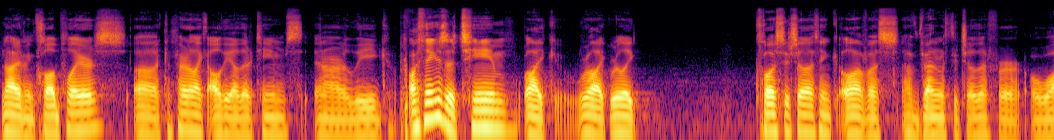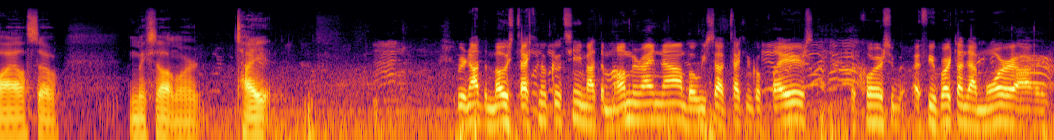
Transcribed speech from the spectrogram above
not even club players uh, compared to like all the other teams in our league. I think as a team, like we're like really close to each other. I think a lot of us have been with each other for a while, so it makes it a lot more tight. We're not the most technical team at the moment right now, but we still have technical players. Of course, if we worked on that more, our,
